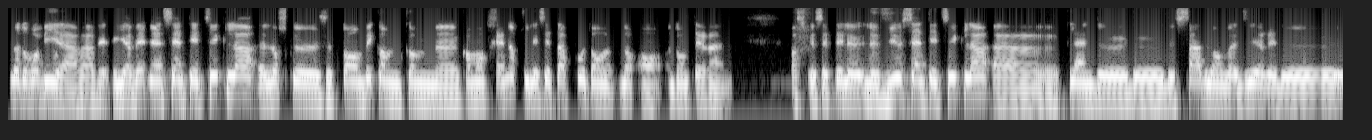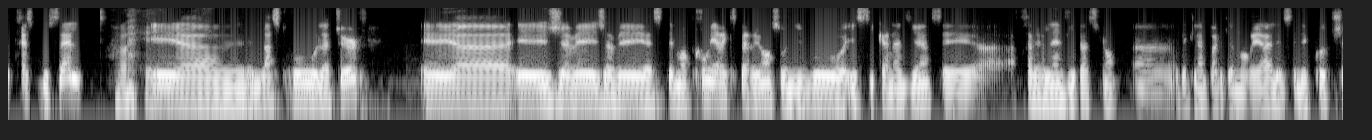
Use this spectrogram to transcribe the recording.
Claude Robillard. Il y avait un synthétique là. Lorsque je tombais comme comme euh, comme entraîneur, tu laissais ta peau dans dans, le terrain. Parce que c'était le, le vieux synthétique là, euh, plein de, de, de sable, on va dire, et de presque de sel Ouais. et euh, l'astro, la turf. Et, euh, et j'avais, j'avais, c'était ma première expérience au niveau ici canadien, c'est à travers l'invitation avec l'Impact de Montréal et c'est les coachs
